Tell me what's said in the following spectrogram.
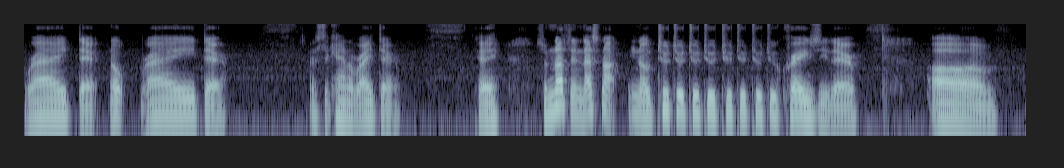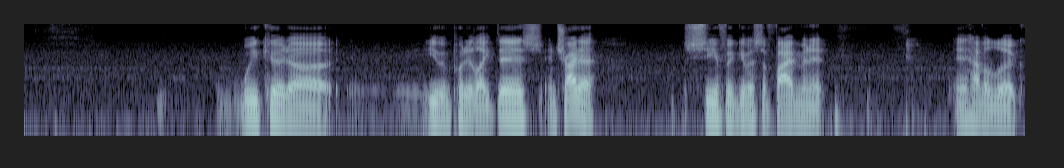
Right there. Nope. Right there. That's the candle right there. Okay. So nothing. That's not, you know, too, too, too, too, too, too, too, too crazy there. Um, we could, uh, even put it like this and try to see if it give us a five minute and have a look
